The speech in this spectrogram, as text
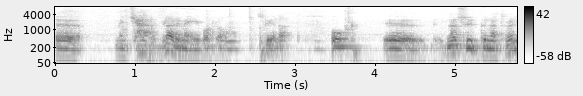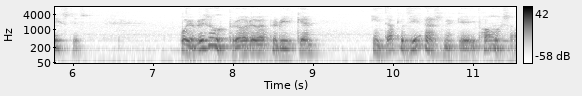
Eh, men jävlar i mig vad bra spelat. Och eh, na- supernaturalistiskt. Och jag blev så upprörd över att publiken inte applåderade så mycket i pausen.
